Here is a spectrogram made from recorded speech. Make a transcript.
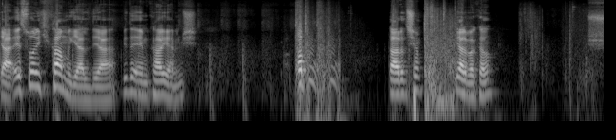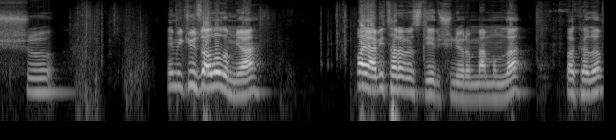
Ya S12K mı geldi ya? Bir de MK gelmiş. Hop. Kardeşim gel bakalım. Şu M200'ü alalım ya. Bayağı bir tararız diye düşünüyorum ben bununla. Bakalım.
